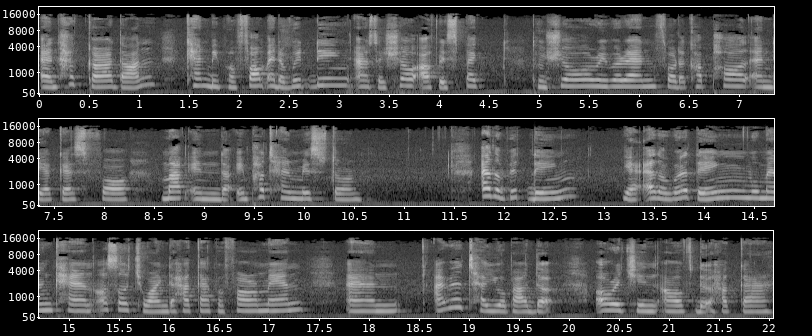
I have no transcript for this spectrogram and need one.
and Haka dance can be performed at a wedding as a show of respect to show reverence for the couple and their guests for marking the important milestone. At the wedding, yeah, at the wedding, women can also join the Haka performance, and I will tell you about the origin of the Haka.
